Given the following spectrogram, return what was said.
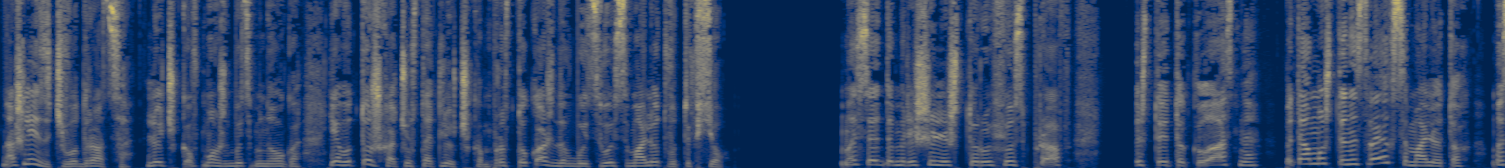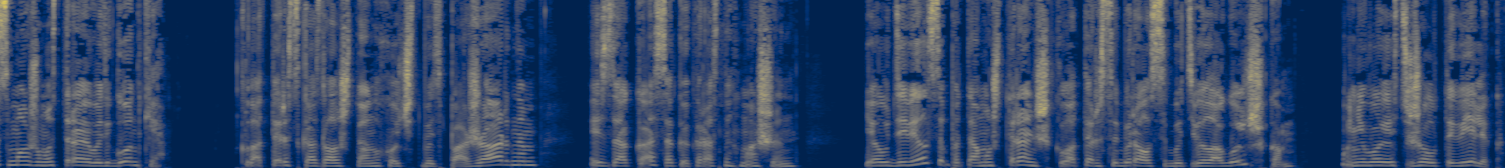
«Нашли из-за чего драться. Летчиков может быть много. Я вот тоже хочу стать летчиком. Просто у каждого будет свой самолет, вот и все». Мы с Эдом решили, что Руфюс прав, и что это классно, потому что на своих самолетах мы сможем устраивать гонки. Клотер сказал, что он хочет быть пожарным из-за касок и красных машин. Я удивился, потому что раньше Клотер собирался быть велогонщиком. У него есть желтый велик,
